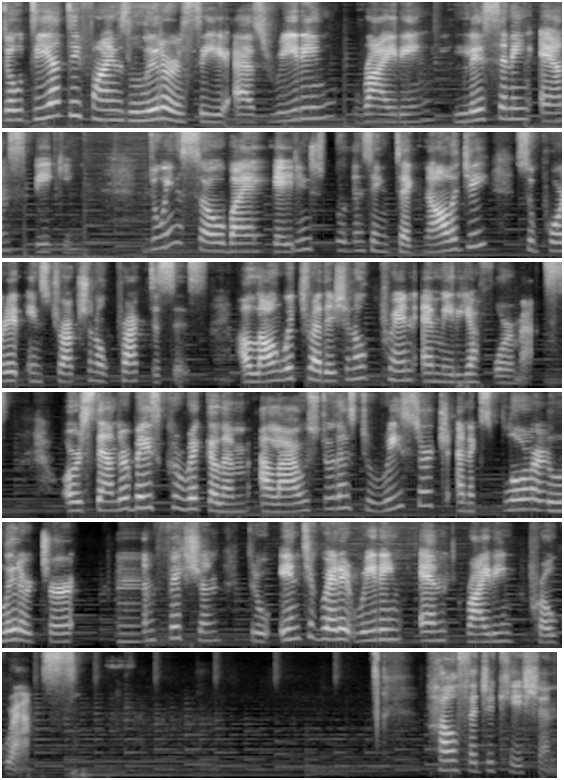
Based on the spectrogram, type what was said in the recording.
DODEA defines literacy as reading, writing, listening, and speaking. Doing so by engaging students in technology supported instructional practices, along with traditional print and media formats. Our standard-based curriculum allows students to research and explore literature and nonfiction through integrated reading and writing programs. Health education.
